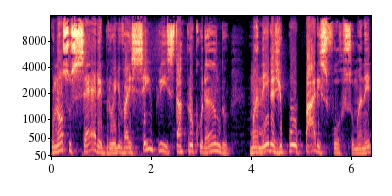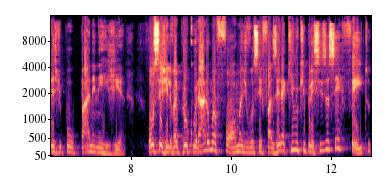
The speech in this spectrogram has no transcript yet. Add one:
o nosso cérebro ele vai sempre estar procurando maneiras de poupar esforço, maneiras de poupar energia. Ou seja, ele vai procurar uma forma de você fazer aquilo que precisa ser feito,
